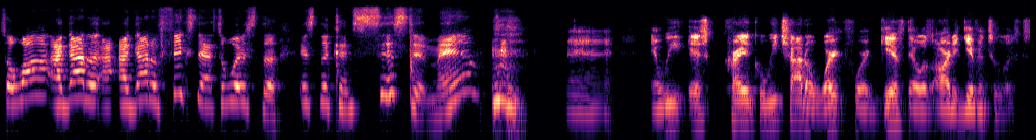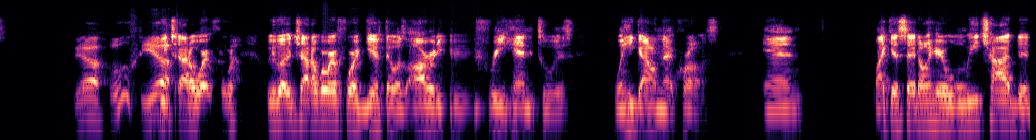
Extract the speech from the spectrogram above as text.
So why I gotta I, I gotta fix that so it's the it's the consistent man. man, and we it's crazy. We try to work for a gift that was already given to us. Yeah. Ooh, yeah. We try to work for we like try to work for a gift that was already free handed to us when he got on that cross. And like I said on here, when we tried to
